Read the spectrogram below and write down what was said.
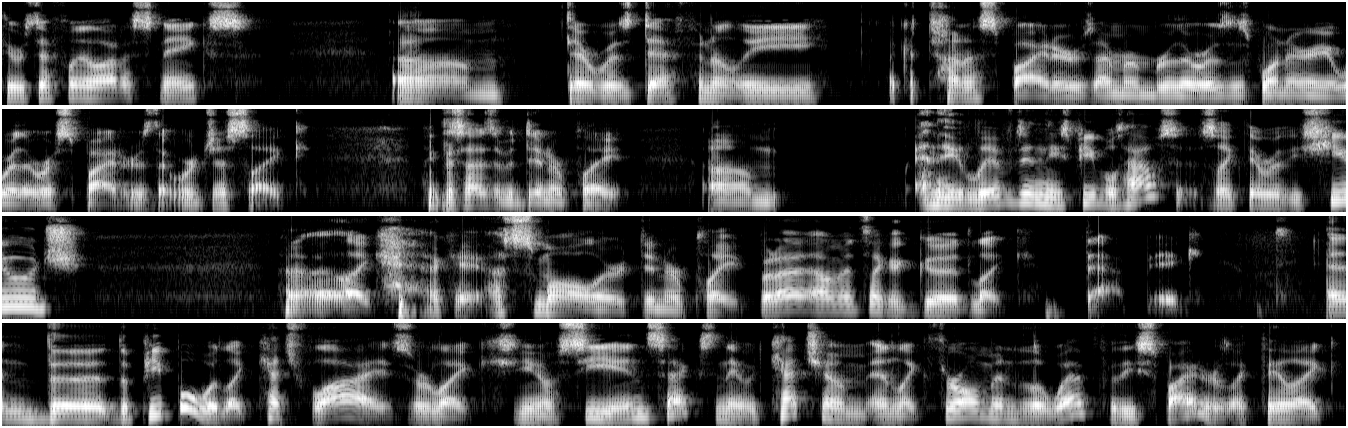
There was definitely a lot of snakes. Um, there was definitely like a ton of spiders. I remember there was this one area where there were spiders that were just like like the size of a dinner plate. Um, and they lived in these people's houses. Like there were these huge, uh, like okay, a smaller dinner plate, but I, I mean, it's like a good like that big. And the the people would like catch flies or like you know see insects, and they would catch them and like throw them into the web for these spiders. Like they like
